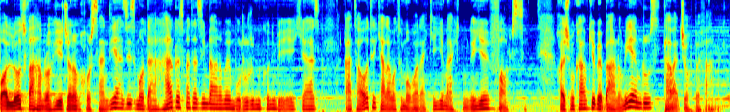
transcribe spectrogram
با لطف و همراهی جناب خورسندی عزیز ما در هر قسمت از این برنامه مرور می‌کنیم به یکی از قطعات کلمات مبارکه مکنونه فارسی. خواهش می‌کنم که به برنامه امروز توجه بفرمایید.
